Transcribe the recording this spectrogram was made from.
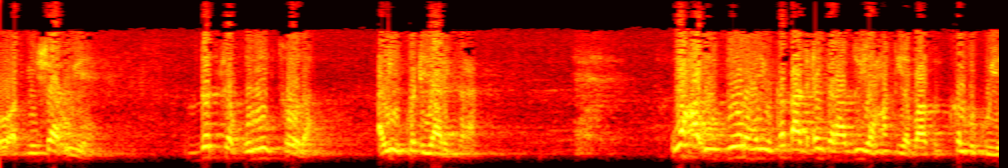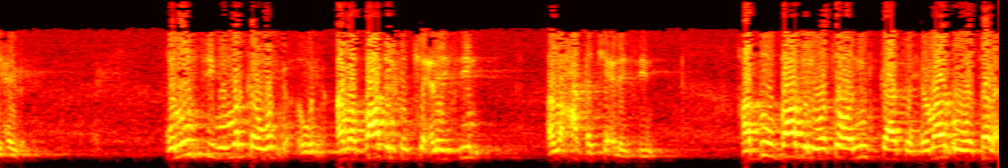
oo afminshaar u yahay dadka quluubtooda ayuu ku ciyaari karaa waxa uu doonahayu ka dhaadhicin karaa hadduu yahay xaq iyo baatil kolba kuu yahayba. Quluubtiibuu marka ama baatilka jeclaysiin ama xaqa jeclaysiin. Hadduu baatil wato oo ninkaasi xumaan uu watona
